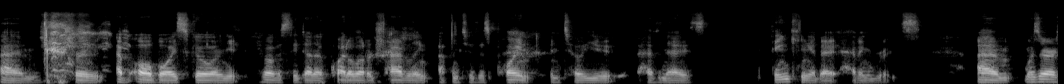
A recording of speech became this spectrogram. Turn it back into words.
um, through an all boys school, and you, you've obviously done a, quite a lot of traveling up until this point until you have now thinking about having roots. Um, was there a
